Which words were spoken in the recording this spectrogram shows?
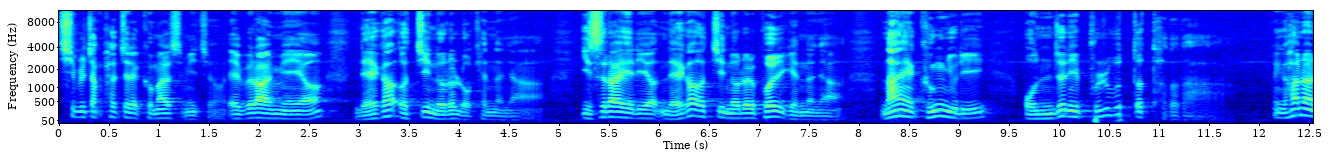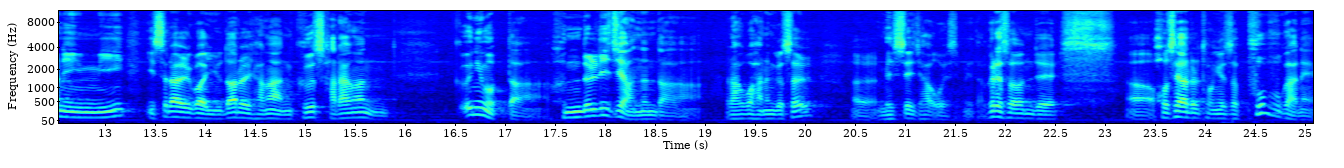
11장 8절에 그 말씀이 있죠. 에브라임이여 내가 어찌 너를 놓겠느냐 이스라엘이여 내가 어찌 너를 버리겠느냐 나의 긍휼이 온전히 불붙듯 하도다. 그러니까 하나님이 이스라엘과 유다를 향한 그 사랑은 끊임없다. 흔들리지 않는다라고 하는 것을 어, 메시지하고 있습니다. 그래서 이제 어, 호세아를 통해서 부부 간의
